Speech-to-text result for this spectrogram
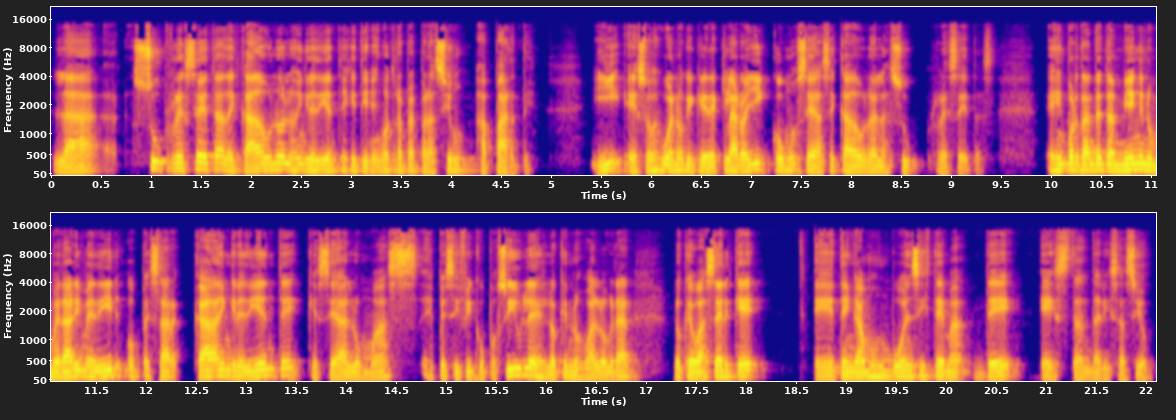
la subreceta de cada uno de los ingredientes que tienen otra preparación aparte. Y eso es bueno que quede claro allí cómo se hace cada una de las subrecetas. Es importante también enumerar y medir o pesar cada ingrediente que sea lo más específico posible. Es lo que nos va a lograr, lo que va a hacer que eh, tengamos un buen sistema de estandarización.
